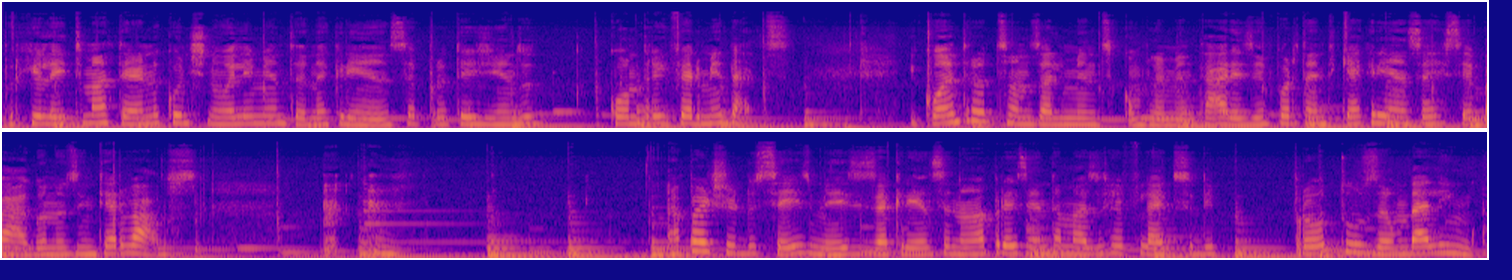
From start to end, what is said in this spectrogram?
porque o leite materno continua alimentando a criança, protegendo contra enfermidades. E com a introdução dos alimentos complementares, é importante que a criança receba água nos intervalos. A partir dos seis meses, a criança não apresenta mais o reflexo de protusão da língua,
